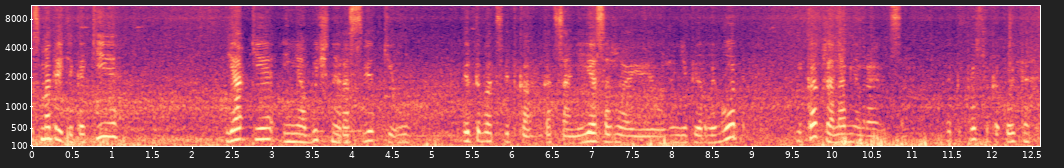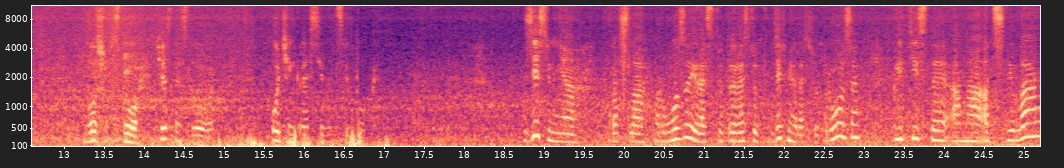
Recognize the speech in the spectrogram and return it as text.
Посмотрите, какие яркие и необычные расцветки у этого цветка кацани. Я сажаю ее уже не первый год. И как же она мне нравится. Это просто какое-то волшебство, честное слово. Очень красивый цветок. Здесь у меня росла роза и растет, растет, здесь у меня растет роза плетистая, она отцвела.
